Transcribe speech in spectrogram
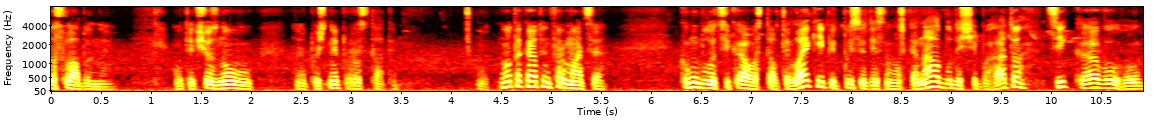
ослабленою. От якщо знову почне проростати. От. Ну, така от інформація. Кому було цікаво, ставте лайки, підписуйтесь на наш канал, буде ще багато цікавого.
